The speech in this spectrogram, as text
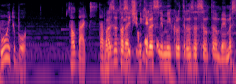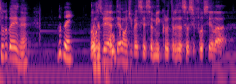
Muito boa. Saudades. Tava Mas eu tô sentindo que vai ser microtransação também. Mas tudo bem, né? Tudo bem. Vamos ver até onde vai ser essa microtransação. Se for, sei lá,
